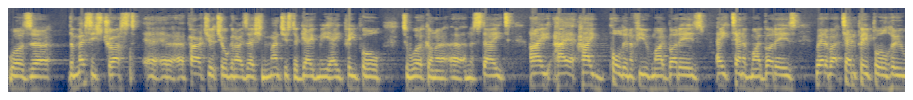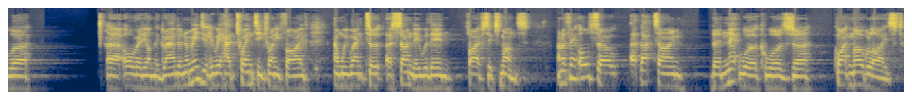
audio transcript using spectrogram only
was uh, the Message Trust, uh, uh a parachurch organisation in Manchester, gave me eight people to work on a, an estate. I, I, I, pulled in a few of my buddies, eight, ten of my buddies. We had about 10 people who were uh, already on the ground. And immediately we had 20, 25, and we went to a Sunday within five, six months. And I think also at that time, the network was uh, quite mobilized.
